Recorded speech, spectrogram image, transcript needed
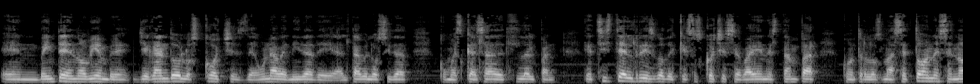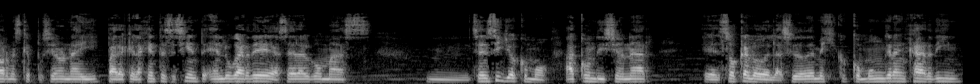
en 20 de noviembre, llegando los coches de una avenida de alta velocidad como es Calzada de Tlalpan, que existe el riesgo de que esos coches se vayan a estampar contra los macetones enormes que pusieron ahí para que la gente se siente, en lugar de hacer algo más mm, sencillo como acondicionar el zócalo de la Ciudad de México como un gran jardín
